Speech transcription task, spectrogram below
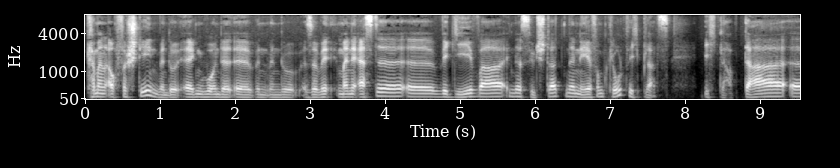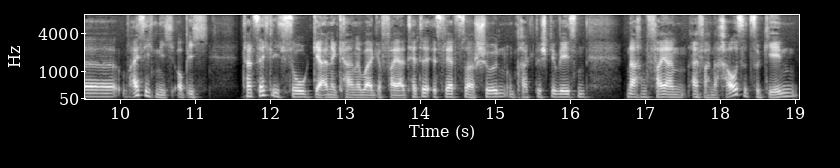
Kann man auch verstehen, wenn du irgendwo in der, äh, wenn, wenn du, also meine erste äh, WG war in der Südstadt in der Nähe vom Klotwigplatz. Ich glaube, da äh, weiß ich nicht, ob ich tatsächlich so gerne Karneval gefeiert hätte. Es wäre zwar schön und praktisch gewesen, nach dem Feiern einfach nach Hause zu gehen,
